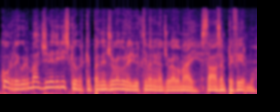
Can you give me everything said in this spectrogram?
corre quel margine di rischio perché prende il giocatore negli ultimi anni non ha giocato mai, stava sempre fermo.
